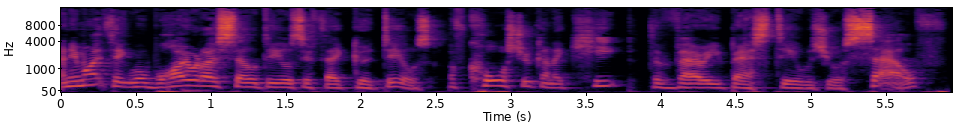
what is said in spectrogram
And you might think, well, why would I sell deals if they're good deals? Of course, you're going to keep the very best deals yourself,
